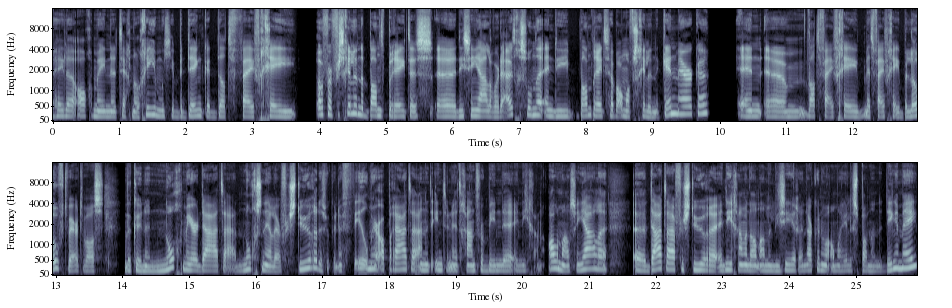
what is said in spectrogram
hele algemene technologie. Je moet je bedenken dat 5G over verschillende bandbreedtes uh, die signalen worden uitgezonden. En die bandbreedtes hebben allemaal verschillende kenmerken. En um, wat 5G, met 5G beloofd werd, was: we kunnen nog meer data nog sneller versturen. Dus we kunnen veel meer apparaten aan het internet gaan verbinden. En die gaan allemaal signalen, uh, data versturen. En die gaan we dan analyseren. En daar kunnen we allemaal hele spannende dingen mee.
